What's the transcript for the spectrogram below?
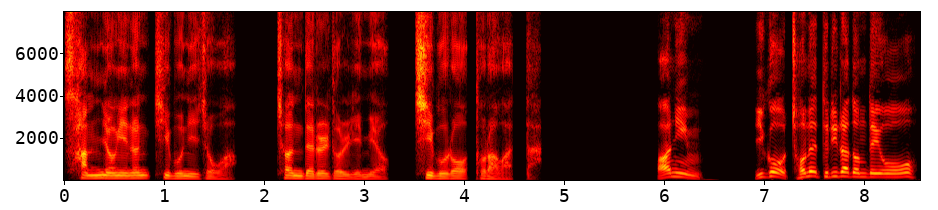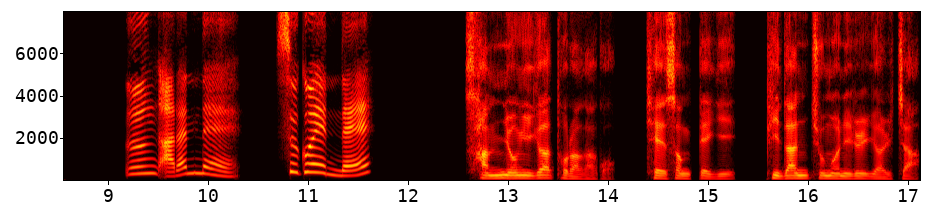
삼룡이는 기분이 좋아 전대를 돌리며 집으로 돌아왔다. 마님, 이거 전해드리라던데요. 응, 알았네. 수고했네. 삼룡이가 돌아가고 개성댁이 비단 주머니를 열자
